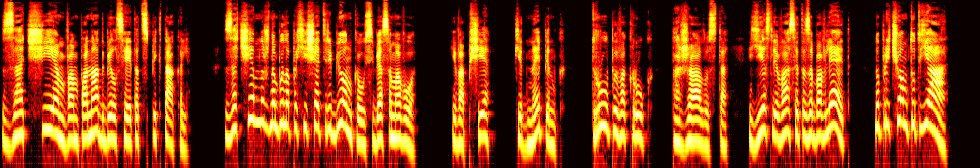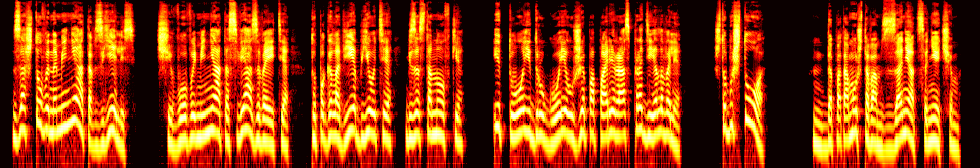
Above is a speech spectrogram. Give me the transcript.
Зачем вам понадобился этот спектакль? Зачем нужно было похищать ребенка у себя самого? И вообще, киднеппинг трупы вокруг. Пожалуйста, если вас это забавляет, но при чем тут я? За что вы на меня-то взъелись? Чего вы меня-то связываете? То по голове бьете без остановки. И то, и другое уже по паре раз проделывали. Чтобы что? Да потому что вам заняться нечем.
